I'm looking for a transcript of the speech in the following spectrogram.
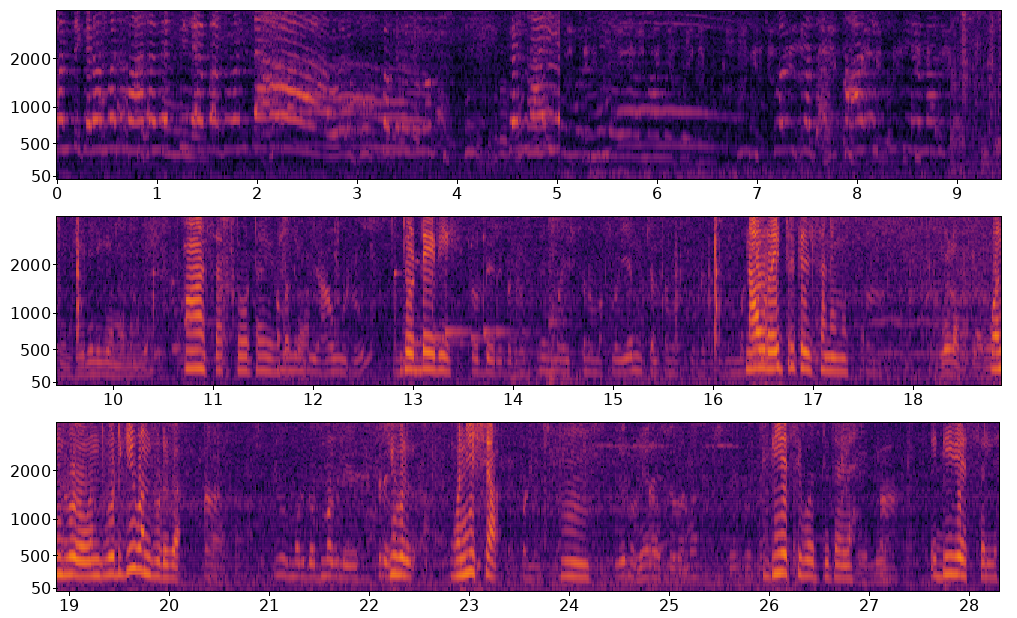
ಗೊಂತಿ ಮಾಲ ವ್ಯಕ್ತಿರೆ ಭಗವಂತ. ಅವರ ಕನ್ನಾಯಿ ಹಾಂ ಸರ್ ತೋಟ ಇದೆ. ಯಾವ ಊರು? ದೊಡ್ಡೇರಿ. ದೊಡ್ಡೇರಿ ಬನ್ನಿ. ನಿಮ್ಮ ಜನ ಮಕ್ಕಳು ಏನು ಕೆಲಸ ಮಾಡ್ಕೊಂಡಿರ್ತೀರಿ ನಿಮ್ಮ ನಾವು ರೈತರ ಕೆಲಸ ನಮ್ಮ ಸರ್. ಒಂದು ಒಂದು ಹುಡುಗಿ ಒಂದು ಹುಡುಗ. ಇವ್ರ ಮಗ ದೊಡ್ಡ ಮಗಳು ಹೆಸರು ಇವಳು ವನೀಶಾ ಹ್ಞೂ ಏನು ಬಿ ಎಸ್ ಸಿ ಓದ್ತಿದ್ದಾಳೆ. ಡಿ ವಿ ಎಸ್ ಅಲ್ಲಿ.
